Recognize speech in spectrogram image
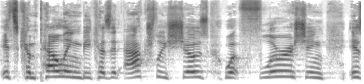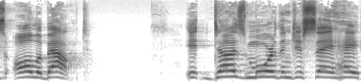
It's compelling because it actually shows what flourishing is all about. It does more than just say, hey,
